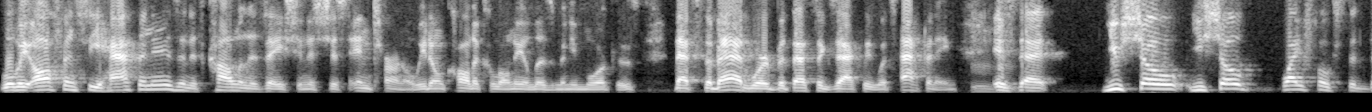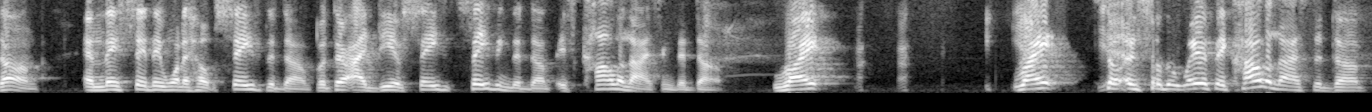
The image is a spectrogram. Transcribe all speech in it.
what we often see happen is, and it's colonization. It's just internal. We don't call it colonialism anymore because that's the bad word, but that's exactly what's happening. Mm-hmm. Is that you show you show white folks the dump, and they say they want to help save the dump, but their idea of sa- saving the dump is colonizing the dump, right? right? So yeah. and so the way that they colonize the dump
